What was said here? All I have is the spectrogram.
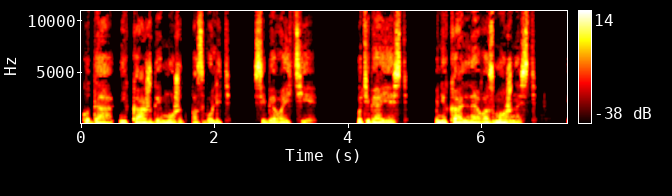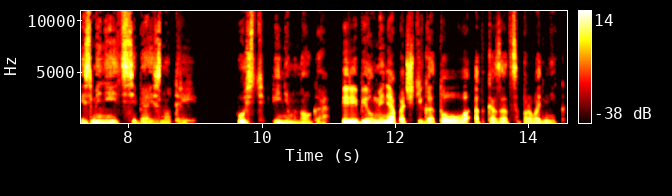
куда не каждый может позволить себе войти. У тебя есть уникальная возможность изменить себя изнутри. Пусть и немного перебил меня почти готового отказаться проводник.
